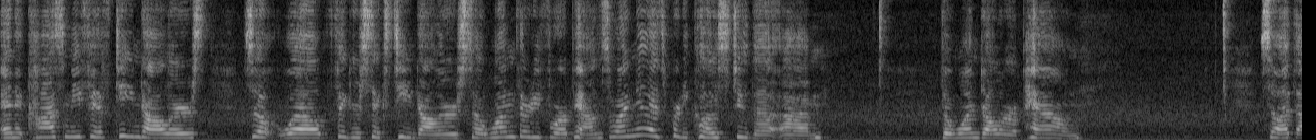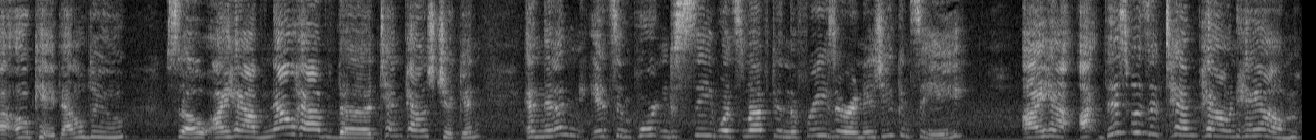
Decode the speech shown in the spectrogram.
and it cost me $15 so, well, figure $16, so 134 pounds. So I knew it's pretty close to the, um, the $1 a pound. So I thought, okay, that'll do. So I have now have the 10 pounds chicken. And then it's important to see what's left in the freezer. And as you can see, I have, this was a 10 pound ham.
